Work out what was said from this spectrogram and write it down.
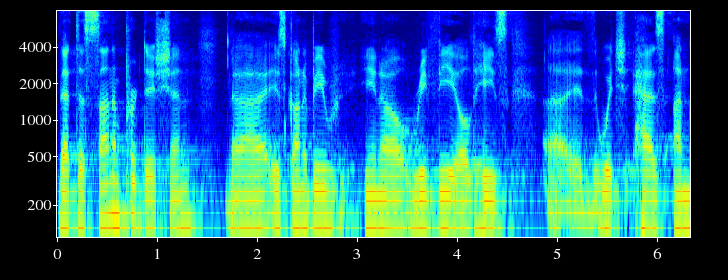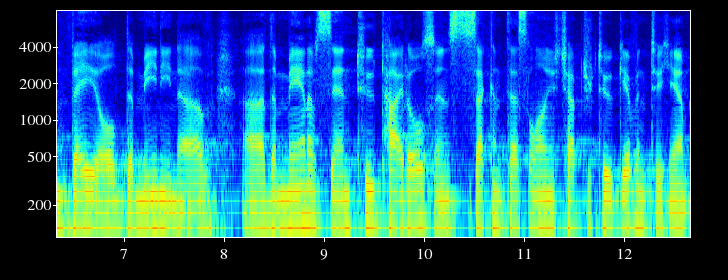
that the son of perdition uh, is going to be, you know, revealed. He's uh, which has unveiled the meaning of uh, the man of sin two titles in Second thessalonians chapter 2 given to him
